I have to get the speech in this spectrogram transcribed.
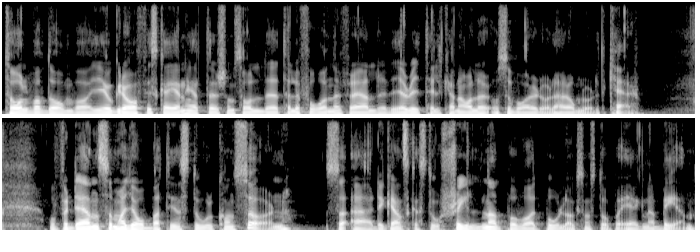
12 av dem var geografiska enheter som sålde telefoner för äldre via retailkanaler och så var det då det här området Care. Och för den som har jobbat i en stor koncern så är det ganska stor skillnad på att vara ett bolag som står på egna ben.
